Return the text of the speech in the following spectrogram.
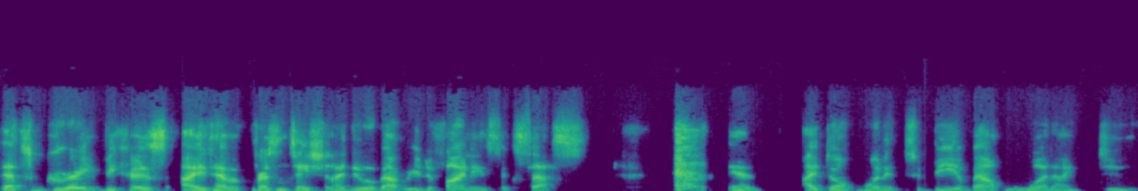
That's great because I have a presentation I do about redefining success. and I don't want it to be about what I do.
